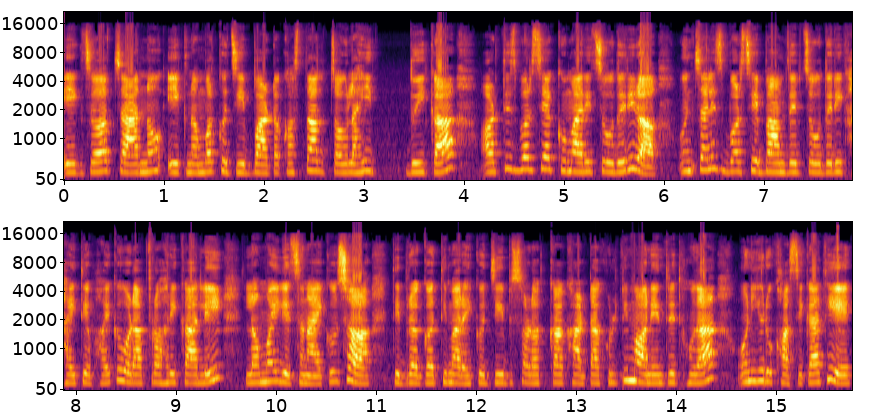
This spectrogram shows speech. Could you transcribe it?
एक ज चार नौ एक नम्बरको जीवबाट खस्दा चौलाही दुईका अडतिस वर्षीय कुमारी चौधरी र उन्चालिस वर्षीय वामदेव चौधरी घाइते भएको वडा प्रहरी कार्यालय लमैले जनाएको छ। तीव्र गतिमा रहेको जीव सड़कका खाल्टाखुल्टीमा अनियन्त्रित हुँदा उनीहरू खसेका थिए।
